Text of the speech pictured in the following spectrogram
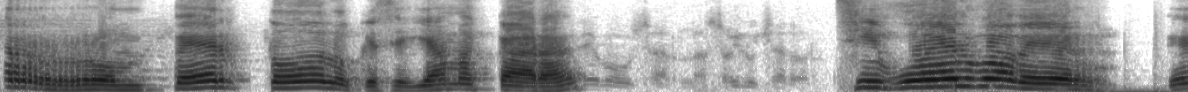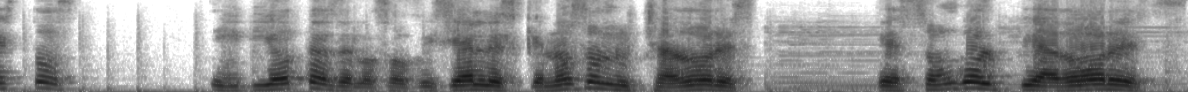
romper todo lo que se llama cara. Si vuelvo a ver estos idiotas de los oficiales que no son luchadores, que son golpeadores,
